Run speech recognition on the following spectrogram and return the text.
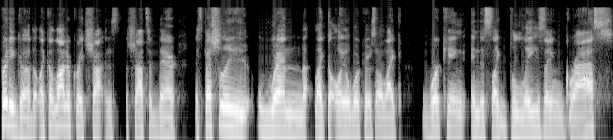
pretty good. Like a lot of great shot in, shots in there, especially when like the oil workers are like working in this like blazing grass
